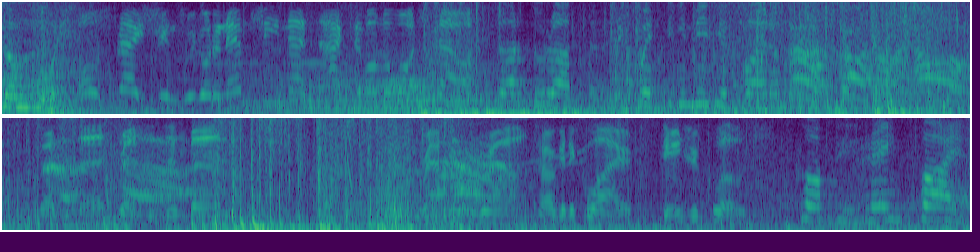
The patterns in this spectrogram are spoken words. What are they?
За мной! All stations, we got an MC nest active on the watchtower. Zartu Raptor, requesting immediate fire on the Roger that. Rest is inbound. Raptor ground. Target acquired. Danger close. Copy, rain fire!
